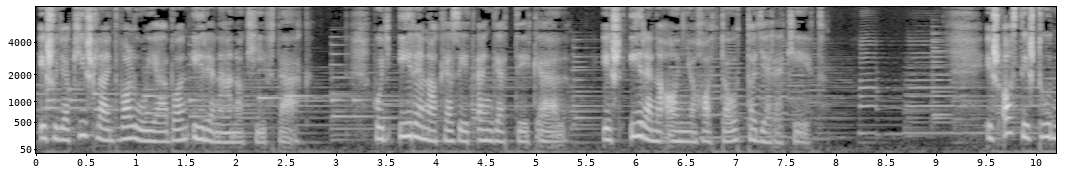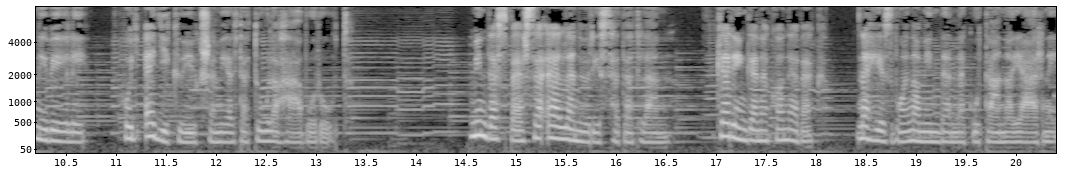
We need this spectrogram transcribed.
és hogy a kislányt valójában Irenának hívták. Hogy Irena kezét engedték el, és Irena anyja hagyta ott a gyerekét. És azt is tudni véli, hogy egyikőjük sem élte túl a háborút. Mindez persze ellenőrizhetetlen. Keringenek a nevek, nehéz volna mindennek utána járni.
